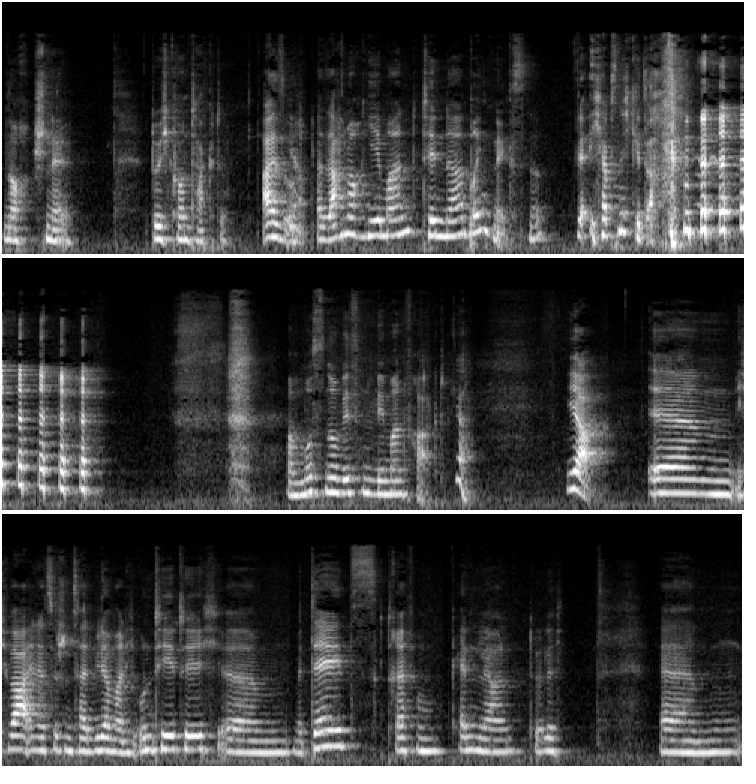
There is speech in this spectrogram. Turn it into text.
Noch schnell. Durch Kontakte. Also, Ja. da sagt noch jemand, Tinder bringt nichts. Ne? ja ich habe es nicht gedacht. Man muss nur wissen, wen man fragt. Ja. Ja, ähm, ich war in der Zwischenzeit wieder mal nicht untätig. Ähm, mit Dates, Treffen, Kennenlernen, natürlich. Ähm,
